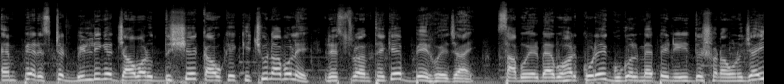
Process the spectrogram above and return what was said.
এম্পায়ার স্টেট বিল্ডিংয়ে যাওয়ার উদ্দেশ্যে কাউকে কিছু না বলে রেস্টুরেন্ট থেকে বের হয়ে যায়। সাবওয়ের ব্যবহার করে গুগল ম্যাপে নির্দেশনা অনুযায়ী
